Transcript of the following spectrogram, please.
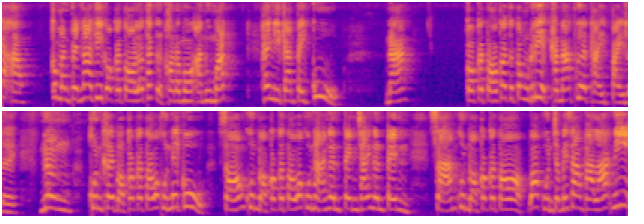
อะเอา ก็มันเป็นหน้าที่กกตแล้วถ้าเกิดคอรมออนุมัติ ให้มีการไปกู้นะกกตก็จะต้องเรียกคณะเพื่อไทยไปเลยหนึ่งคุณเคยบอกกกตว่าคุณไม่กู้สองคุณบอกกกตว่าคุณหาเงินเป็นใช้เงินเป็นสามคุณบอกกกตว่าคุณจะไม่สร้างภาระหนี้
